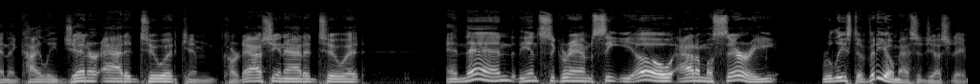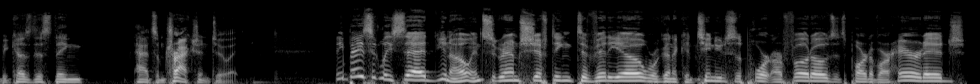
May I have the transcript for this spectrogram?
And then Kylie Jenner added to it, Kim Kardashian added to it. And then the Instagram CEO, Adam Mosseri, released a video message yesterday because this thing had some traction to it. And he basically said, you know, Instagram's shifting to video. We're going to continue to support our photos. It's part of our heritage.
